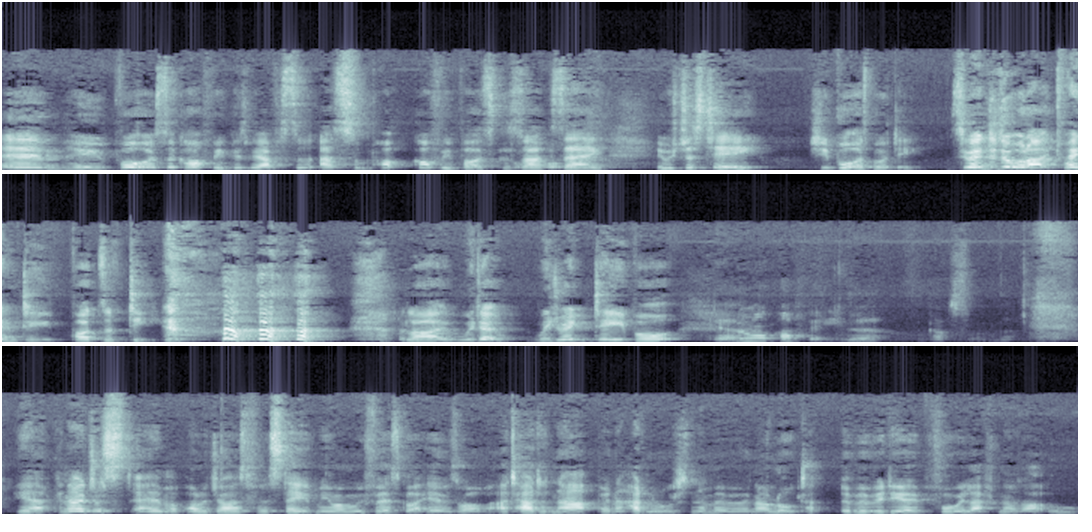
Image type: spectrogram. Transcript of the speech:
um, who bought us the coffee, because we have some, had some pot, coffee pots, because like I say, it was just tea, she bought us more tea. So we ended up with like 20 pods of tea. like, we don't, we drink tea, but Yeah. we want coffee. Yeah, that's Yeah, can I just um, apologise for the state of me when we first got here as well? I'd had a nap and I hadn't looked in the mirror and I looked at the video before we left and I was like, ooh.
